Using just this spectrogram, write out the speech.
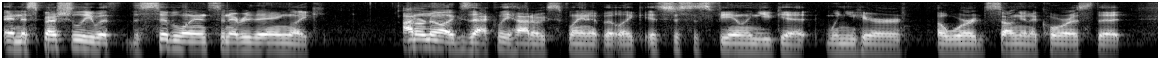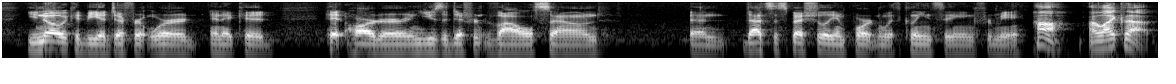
And especially with the sibilants and everything like i don't know exactly how to explain it but like it's just this feeling you get when you hear a word sung in a chorus that you know it could be a different word and it could hit harder and use a different vowel sound and that's especially important with clean singing for me Huh, I like that.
